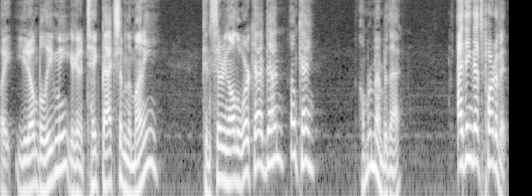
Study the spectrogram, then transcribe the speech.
wait you don't believe me? You're going to take back some of the money? Considering all the work i've done? Okay. I'll remember that. I think that's part of it.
